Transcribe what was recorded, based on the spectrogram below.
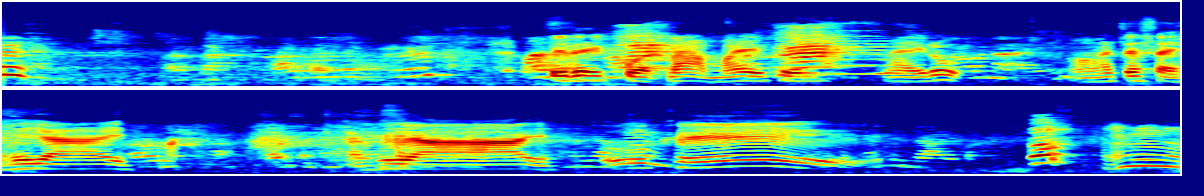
อจะได้ขวดน้ำไหมเพื่อนไหนลูก อ๋อ จะใส่ให้ยาย มาใส่ให้ยาย โอเคอืม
